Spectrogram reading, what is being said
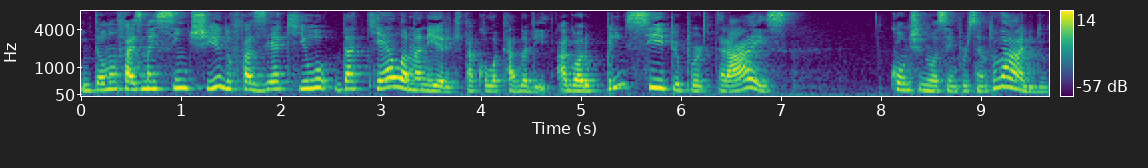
então não faz mais sentido fazer aquilo daquela maneira que está colocado ali. Agora, o princípio por trás continua 100% válido,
